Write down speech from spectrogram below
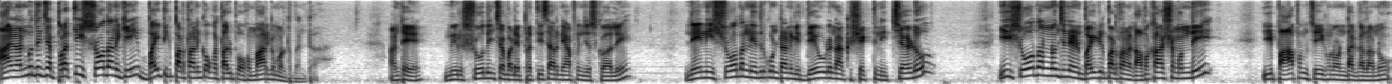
ఆయన అనుమతించే ప్రతి శోధనకి బయటికి పడటానికి ఒక తలుపు ఒక మార్గం ఉంటుందంట. అంటే మీరు శోధించబడే ప్రతిసారి జ్ఞాపకం చేసుకోవాలి. నేను ఈ శోధనని ఎదుర్కొంటానికి దేవుడు నాకు శక్తిని ఇచ్చాడు. ఈ శోధన నుంచి నేను బయటకు పడతానికి అవకాశం ఉంది. ఈ పాపం చేయకుండా ఉండగలను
